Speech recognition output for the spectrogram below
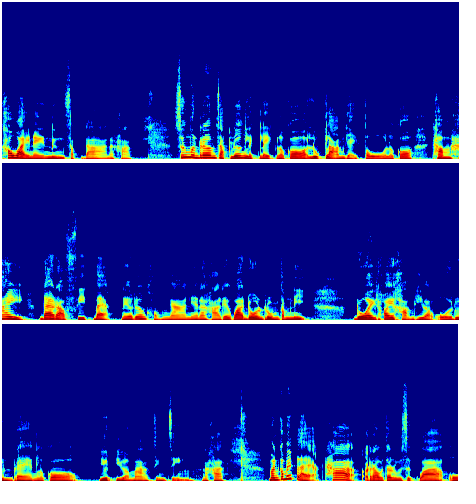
เข้าไว้ในหนึ่งสัปดาห์นะคะ ซึ่งมันเริ่มจากเรื่องเล็กๆ แล้วก็ลุกลามใหญ่โต แล้วก็ทำให้ได้รับฟีดแบ็กในเรื่องของงานเนี่ยนะคะ เรียกว่าโดนรุมตำหนิ ด้วยถ้อยคำที่แบบโอ้ยรุนแรงแล้วก็ยืดเยื้อมากจริง ๆนะคะ มันก็ไม่แปลกถ้าเราจะรู้สึกว่า โอ้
